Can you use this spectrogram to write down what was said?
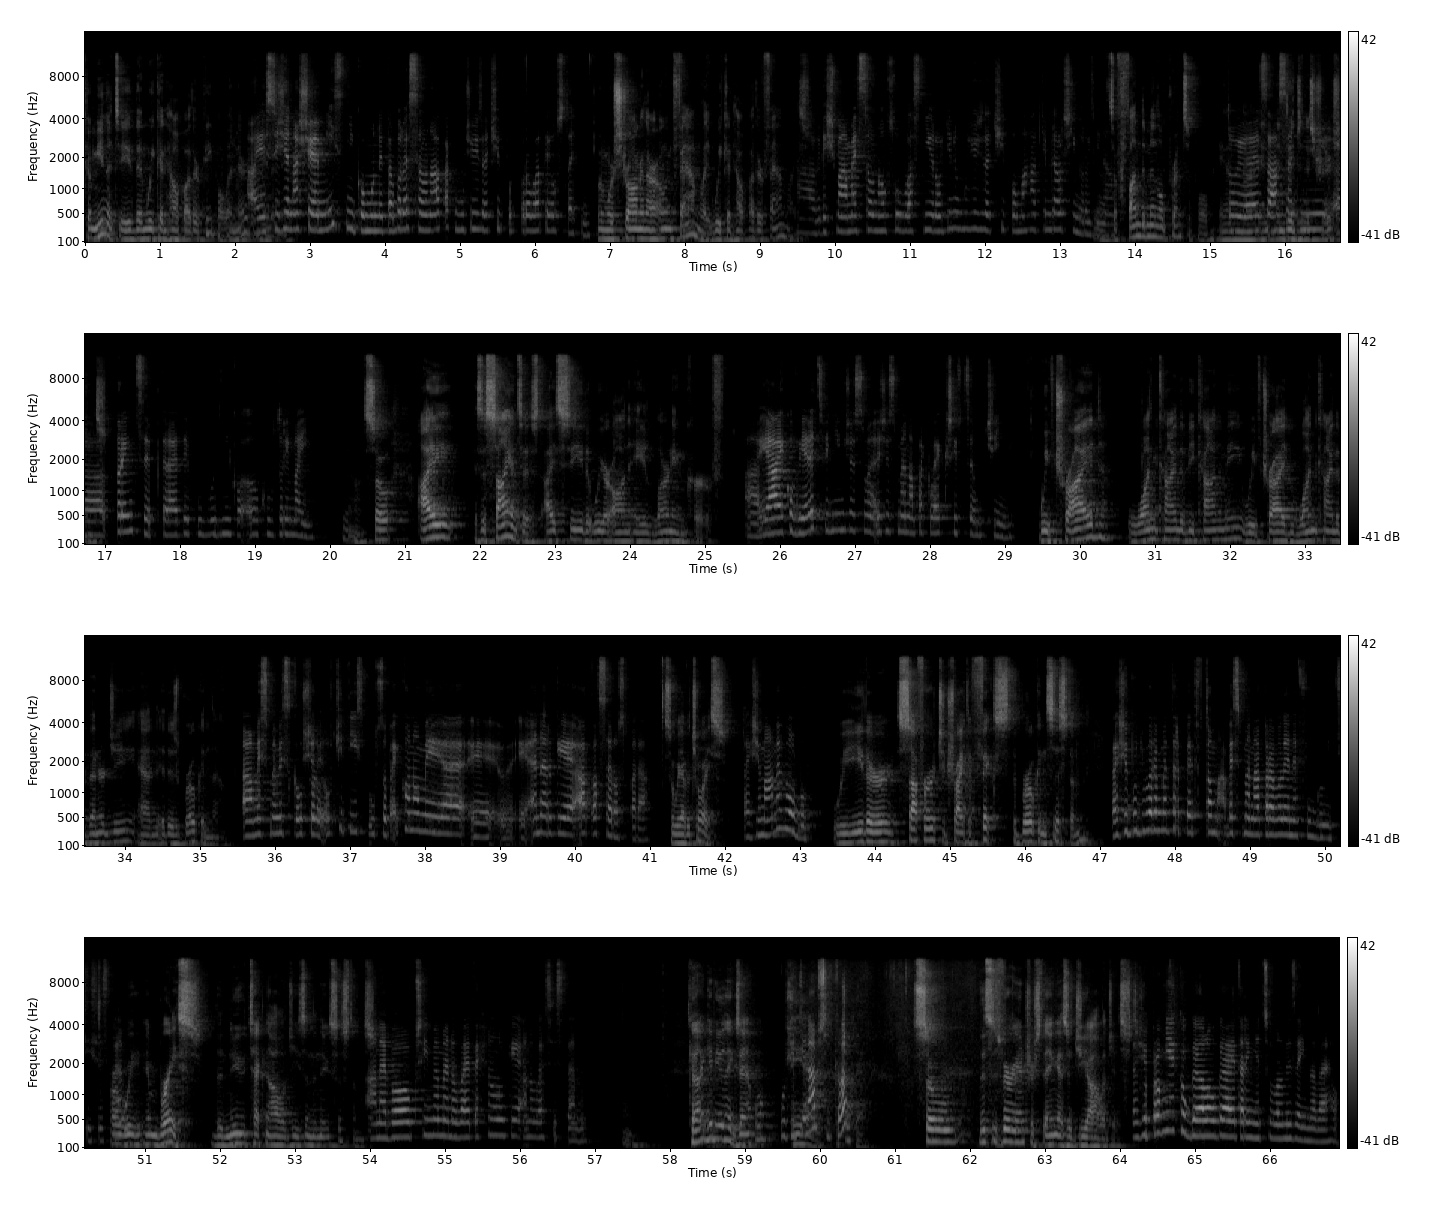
community, then we can help other people in their A jestliže naše místní komunita bude silná, tak můžeš začít podporovat i ostatní. When we're strong in our own family, we can help other families. A když máme silnou svou vlastní rodinu, můžeš začít pomáhat těm dalším rodinám. It's a fundamental principle in, To uh, je in zásadní indigenous uh, traditions. princip, které ty původní uh, kultury mají. Yeah. So I, as a scientist, I see that we are on a learning curve. A já jako vědec vidím, že jsme, že jsme na takové křivce učení. We've tried one kind of economy, we've tried one kind of energy, and it is broken now. A my jsme vyzkoušeli určitý způsob ekonomie i, i energie a ta se rozpadá. So we have a choice. Takže máme volbu. We either suffer to try to fix the broken system, Takže buď budeme trpět v tom, aby jsme napravili nefungující or systém, we embrace the new technologies and the new systems. anebo přijmeme nové technologie a nové systémy. Can I give you an example? Můžu ti dát příklad? So this is very interesting as a geologist. Takže pro mě jako geologa je tady něco velmi zajímavého.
